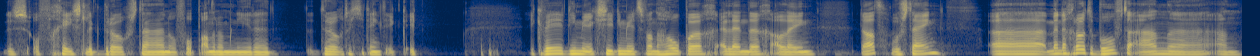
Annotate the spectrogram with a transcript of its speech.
Dus of geestelijk droog staan of op andere manieren droog dat je denkt, ik, ik, ik weet het niet meer, ik zie het niet meer, het is wanhopig, ellendig, alleen dat, woestijn. Eh, met een grote behoefte aan, eh, aan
